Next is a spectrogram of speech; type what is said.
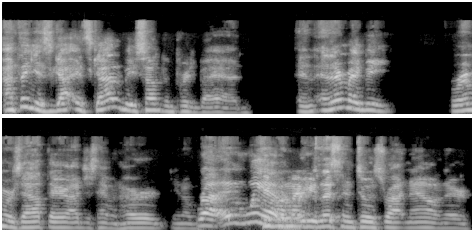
I think it's got it's got to be something pretty bad, and and there may be rumors out there I just haven't heard. You know, Right, and we people haven't may be reached- listening to us right now and they're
